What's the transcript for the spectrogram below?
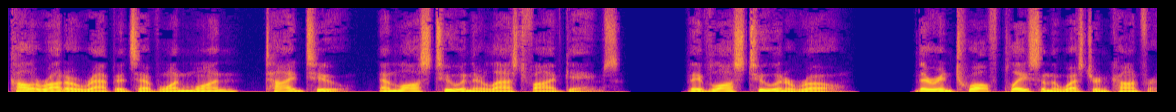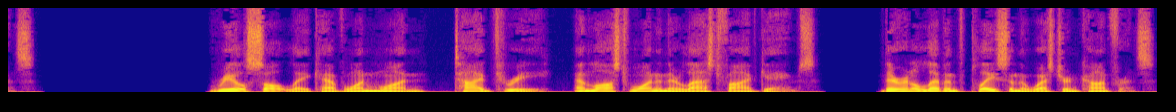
Colorado Rapids have won 1, tied 2, and lost 2 in their last 5 games. They've lost 2 in a row. They're in 12th place in the Western Conference. Real Salt Lake have won 1, tied 3, and lost 1 in their last 5 games. They're in 11th place in the Western Conference.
